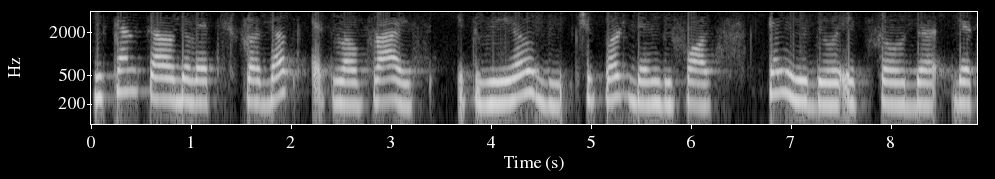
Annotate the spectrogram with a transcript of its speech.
We can sell the latest product at low price. It will be cheaper than before. Can you do it so that, that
